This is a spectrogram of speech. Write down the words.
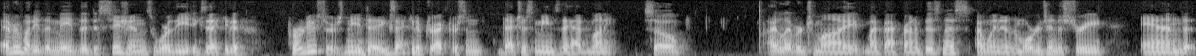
everybody that made the decisions were the executive producers and the executive directors, and that just means they had money. So I leveraged my my background in business. I went into the mortgage industry, and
